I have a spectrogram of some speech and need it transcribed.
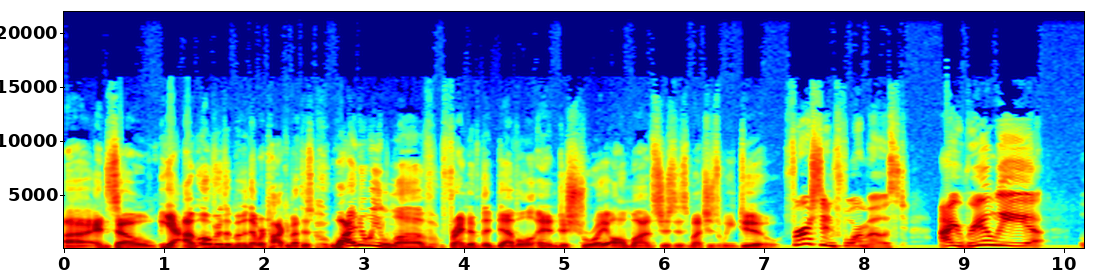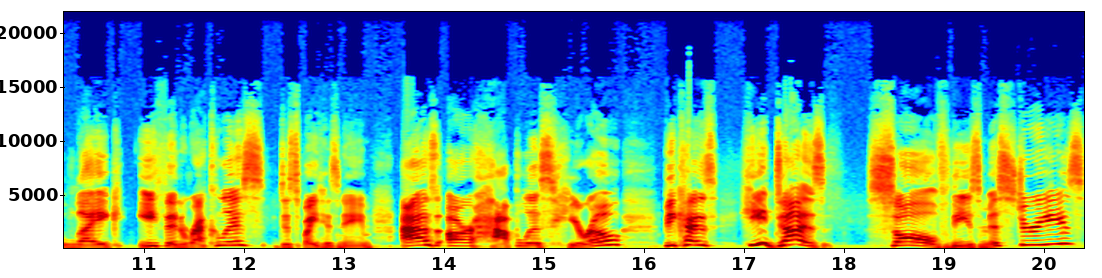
Uh, and so, yeah, I'm over the moon that we're talking about this. Why do we love Friend of the Devil and Destroy All Monsters as much as we do? First and foremost, I really like Ethan Reckless, despite his name, as our hapless hero because he does solve these mysteries,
